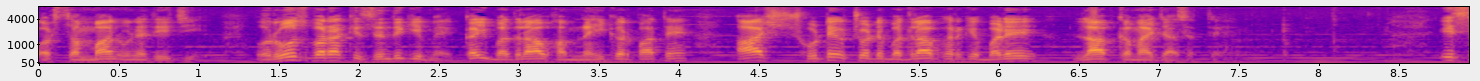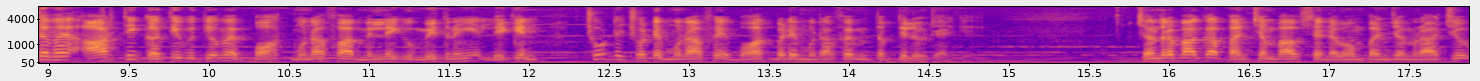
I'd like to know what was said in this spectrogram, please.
और सम्मान उन्हें दीजिए। रोज़मर्रा की ज़िंदगी में कई बदलाव हम नहीं कर पाते हैं, आज छोटे छोटे बदलाव करके बड़े लाभ कमाए जा सकते हैं। इस समय आर्थिक गतिविधियों में बहुत मुनाफा मिलने की उम्मीद नहीं है, लेकिन छोटे छोटे मुनाफे, बहुत बड़े मुनाफे में तब्दील हो जाएँगे। चंद्रमा का पंचम भाव से नवम पंचम राज्यों।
